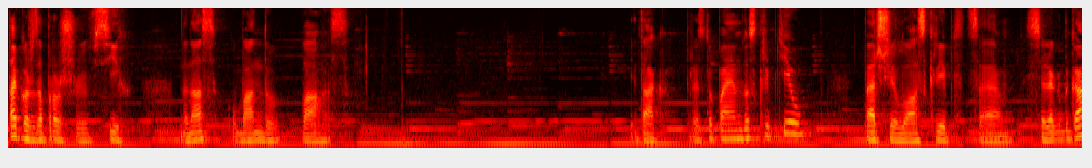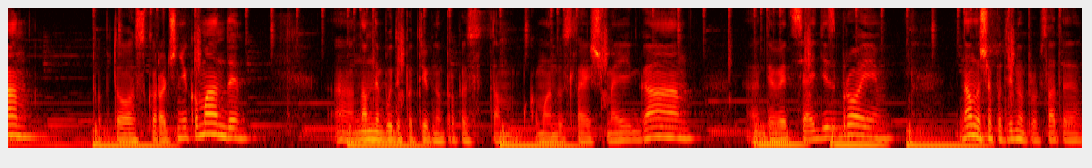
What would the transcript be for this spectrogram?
Також запрошую всіх до нас у банду Вагос. І так, приступаємо до скриптів. Перший Lua скрипт це Select Gun, тобто скорочені команди. Е, Нам не буде потрібно прописувати там команду slash make е, дивитися ID зброї. Нам лише потрібно прописати,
